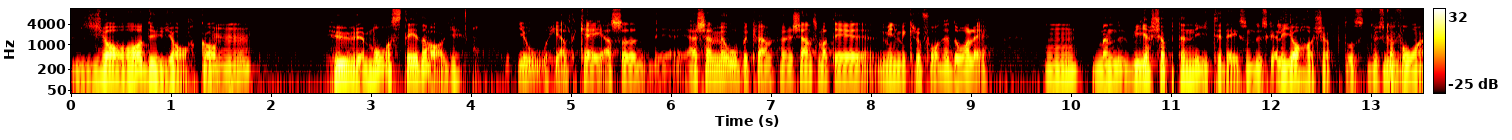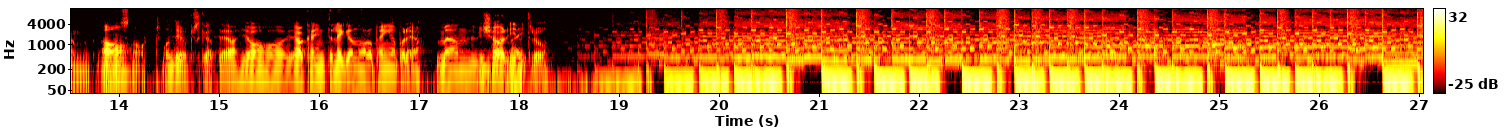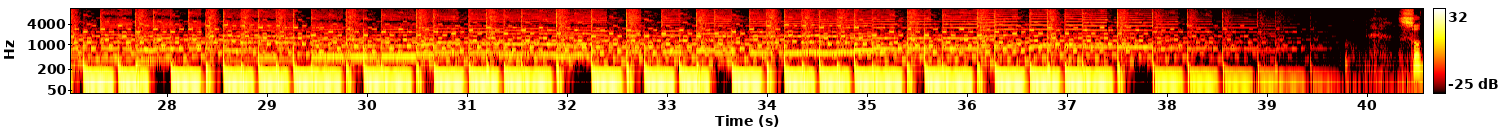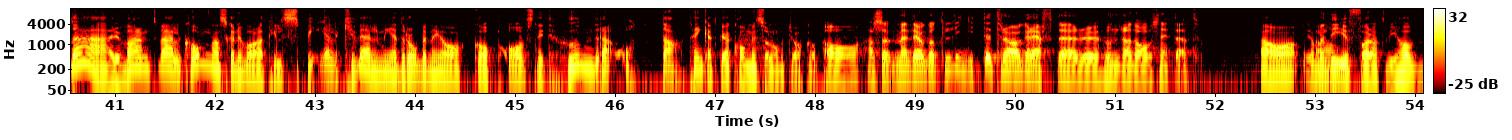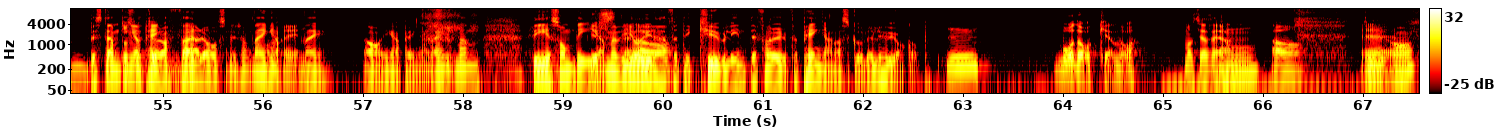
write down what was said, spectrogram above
Ja du Jakob, Mm. hur mås det idag? Jo, helt okej. Alltså, jag känner mig obekväm för det känns som att det är, min mikrofon är dålig. Mm, men vi har köpt en ny till dig som du ska, eller jag har köpt och du ska få en Ja. snart. Och det uppskattar jag. Jag, har, jag kan inte lägga några pengar på det, men vi kör nej. intro. Sådär, varmt välkomna ska ni vara till Spelkväll med Robin och Jakob, avsnitt 108. Tänk att vi har kommit så långt Jakob. Ja, alltså, men det har gått lite trögare efter hundrade avsnittet. Ja, ja, men Ja. det är ju för att vi har bestämt oss Inga för att göra färre avsnitt. Nej, inga, nej. Ja, inga pengar, nej. Men det är som det är. Just men vi gör ju ja. det här för att det är kul, inte för, för pengarnas skull, eller hur Jakob? Mm, både och ändå, måste jag säga. Mm. Ja. Du, Eh, ja.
